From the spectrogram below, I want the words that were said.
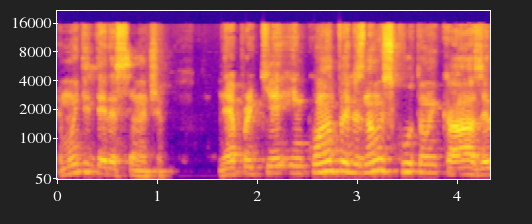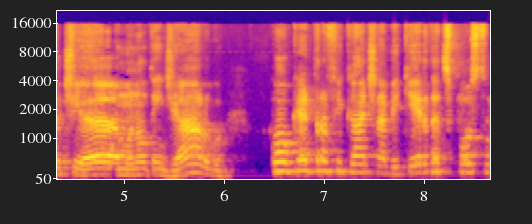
é muito interessante, né? Porque enquanto eles não escutam em casa, eu te amo, não tem diálogo, qualquer traficante na biqueira está disposto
